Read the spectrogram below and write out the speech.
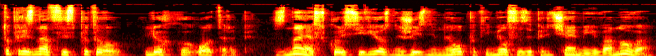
то, признаться, испытывал легкую оторопь. Зная, сколь серьезный жизненный опыт имелся за плечами Иванова,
